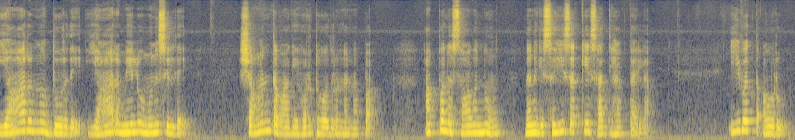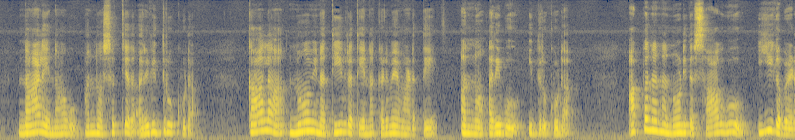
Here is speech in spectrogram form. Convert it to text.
ಯಾರನ್ನೂ ದೂರದೆ, ಯಾರ ಮೇಲೂ ಮುನಿಸಿಲ್ಲದೆ ಶಾಂತವಾಗಿ ಹೊರಟು ಹೋದರು ನನ್ನಪ್ಪ. ಅಪ್ಪನ ಸಾವನ್ನು ನನಗೆ ಸಹಿಸಕ್ಕೆ ಸಾಧ್ಯ ಆಗ್ತಾ ಇಲ್ಲ. ಇವತ್ತು ಅವರು, ನಾಳೆ ನಾವು ಅನ್ನೋ ಸತ್ಯದ ಅರಿವಿದ್ರೂ ಕೂಡ ಕಾಲ ನೋವಿನ ತೀವ್ರತೆಯನ್ನು ಕಡಿಮೆ ಮಾಡುತ್ತೆ ಅನ್ನೋ ಅರಿವು ಇದ್ದರೂ ಕೂಡ. ಅಪ್ಪನನ್ನು ನೋಡಿದ ಸಾವು ಈಗ ಬೇಡ,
